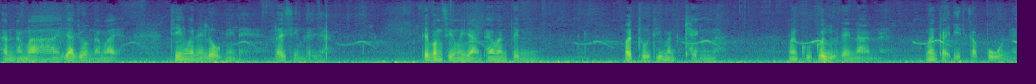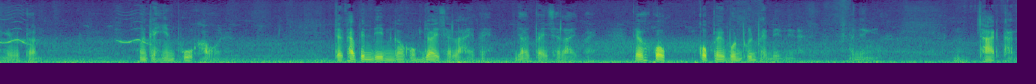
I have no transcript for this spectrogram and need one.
ท่านทั้งหลายญาติโยมทั้งหลายทิ้งไว้ในโลกนี้เนี่ยหลายสิ่งหลายอย่าง แต่บางสิ่งบางอย่างถ้ามันเป็นวัตถุที่มันแข็งนะมันก็อยู่ได้นานนะเหมือนกับอิฐกับปูนอย่างนี้เป็นต้นเหมือนกับหินภูเขานะแต่ถ้าเป็นดินก็คงย่อยสลายไป ย่อยไปสลายไป แต่ก็กบ กบไปบนพื้นแผ่นดินนี่นะมันอย่างนี้ธาตุขัน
